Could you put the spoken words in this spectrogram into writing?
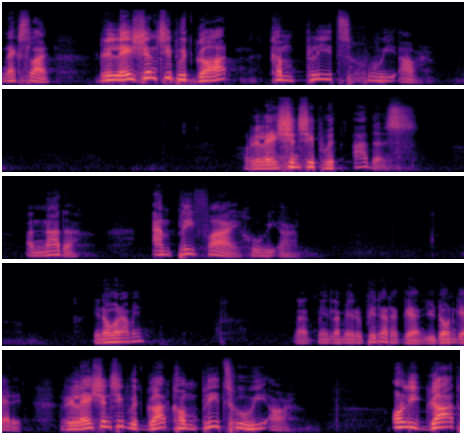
Next slide. Relationship with God completes who we are. Relationship with others, another, amplify who we are. You know what I mean? Let me, let me repeat that again. You don't get it. Relationship with God completes who we are. Only God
